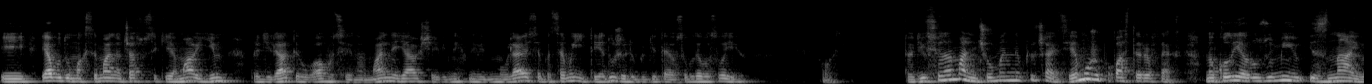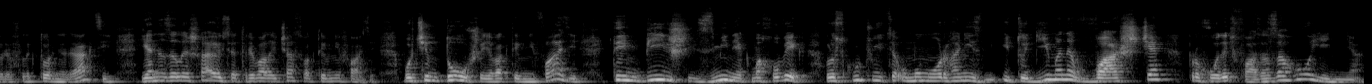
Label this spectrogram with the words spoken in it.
і я буду максимально часу, який я маю, їм приділяти увагу. Це нормальне явище, я від них не відмовляюся, бо це мої діти. Я дуже люблю дітей, особливо своїх. Ось. Тоді все нормально, нічого в мене не включається. Я можу попасти в рефлекс. Але коли я розумію і знаю рефлекторні реакції, я не залишаюся тривалий час в активній фазі. Бо чим довше я в активній фазі, тим більший змін, як маховик, розкручується у моєму організмі. І тоді мене важче проходить фаза загоєння.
